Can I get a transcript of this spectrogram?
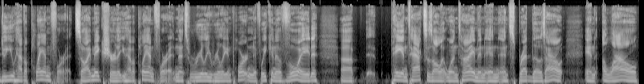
do you have a plan for it? So I make sure that you have a plan for it. And that's really, really important. If we can avoid uh, paying taxes all at one time and, and, and spread those out and allow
